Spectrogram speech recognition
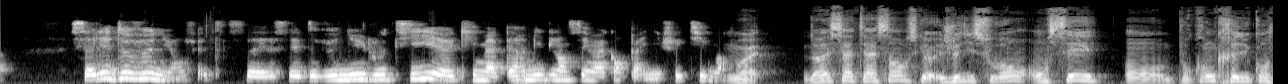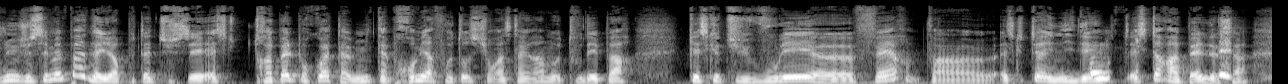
ça l'est devenu, en fait. C'est devenu l'outil euh, qui m'a permis de lancer ma campagne, effectivement. Ouais. Non, c'est intéressant parce que je le dis souvent, on sait pourquoi on crée du contenu. Je sais même pas d'ailleurs, peut-être tu sais. Est-ce que tu te rappelles pourquoi tu as mis ta première photo sur Instagram au tout départ? Qu'est-ce que tu voulais euh, faire? Enfin, est-ce que tu as une idée? Est-ce que tu te rappelles de ça?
